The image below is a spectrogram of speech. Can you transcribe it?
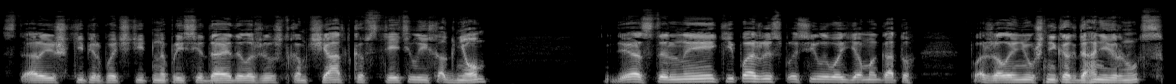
Старый шкипер, почтительно приседая, доложил, что Камчатка встретила их огнем. — Где остальные экипажи? — спросил его Ямагато. — Пожалуй, они уж никогда не вернутся.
